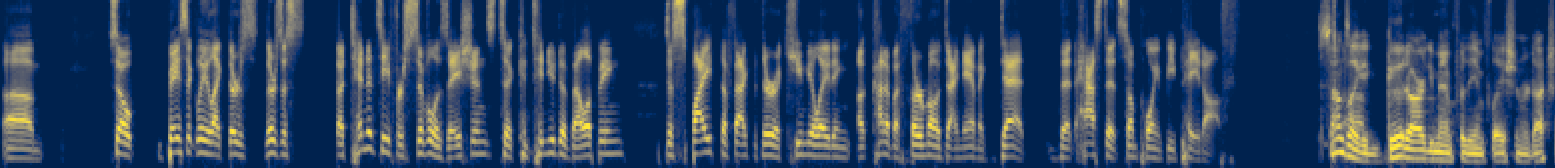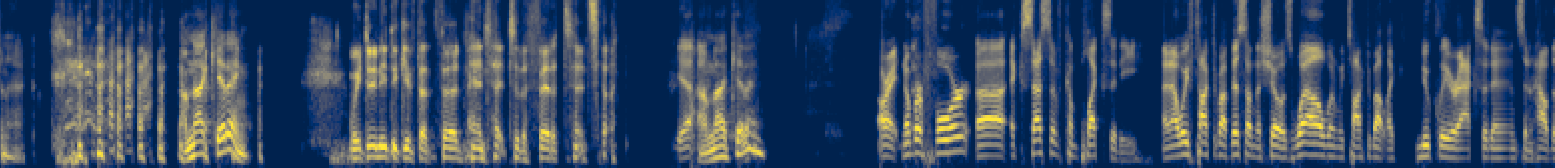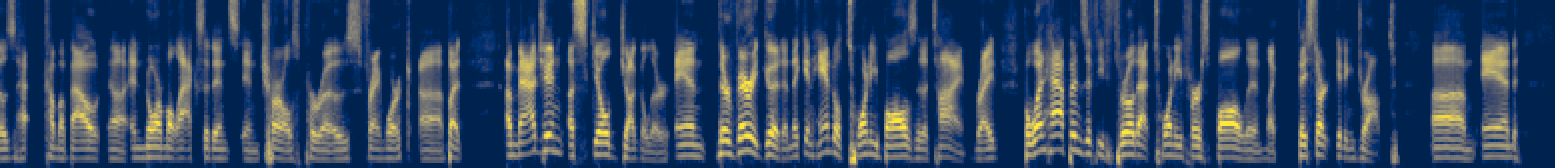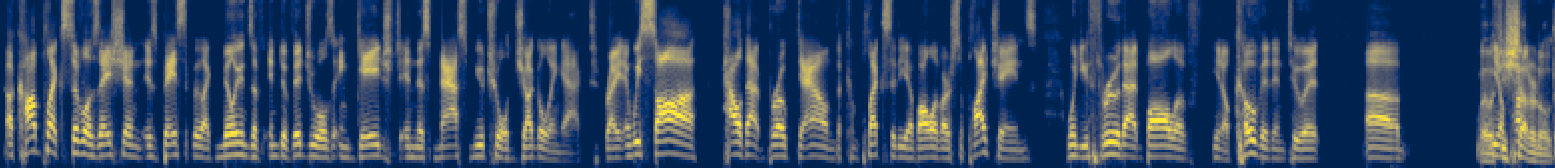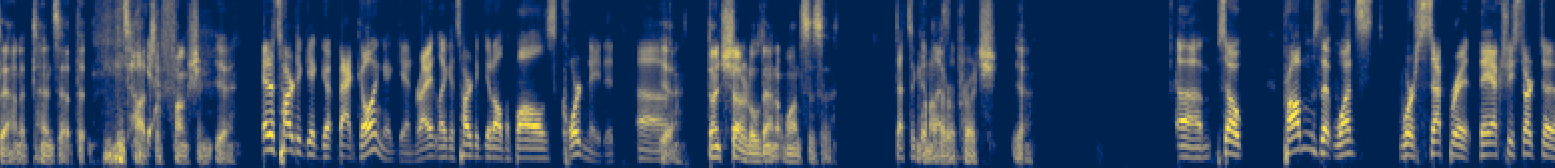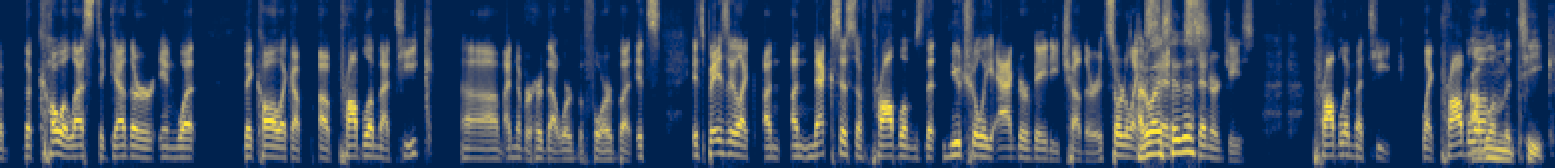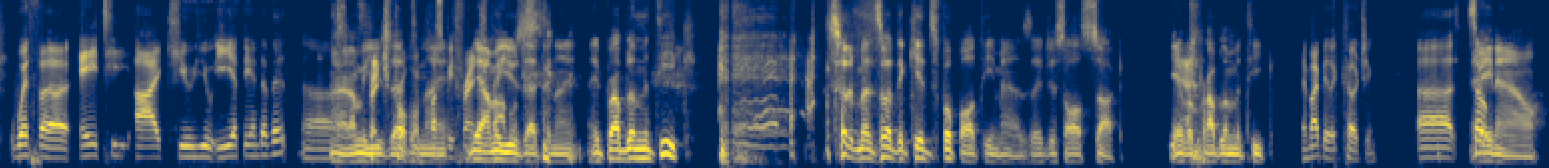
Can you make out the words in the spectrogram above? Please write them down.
Um, so basically like there's there's a, a tendency for civilizations to continue developing despite the fact that they're accumulating a kind of a thermodynamic debt that has to at some point be paid off Sounds like a um, good argument for the Inflation Reduction Act. I'm not kidding. We do need to give that third mandate to the Fed, it turns out. Yeah. I'm not kidding. All right. Number four, uh, excessive complexity. I know we've talked about this on the show as well when we talked about like nuclear accidents and how those ha- come about uh, and normal accidents in Charles Perrow's framework. Uh, but imagine a skilled juggler and they're very good and they can handle 20 balls at a time, right? But what happens if you throw that 21st ball in? Like they start getting dropped. Um, and a complex civilization is basically like millions of individuals engaged in this mass mutual juggling act, right? And we saw how that broke down the complexity of all of our supply chains when you threw that ball of you know COVID into it. Uh, well, if you, know, you shut it all down, it turns out that it's hard yeah. to function. Yeah, and it's hard to get, back going again, right? Like it's hard to get all the balls coordinated. Um, yeah, don't shut so, it all down at once. As a that's a good another approach. Yeah. Um, so problems that once were separate, they actually start to the coalesce together in what they call like a, a problematique um, I'd never heard that word before, but it's it's basically like a, a, nexus of problems that mutually aggravate each other. It's sort of like how do I say this? Synergies, problematique, like problem problematique with a a t i q u e at the end of it. Uh, All right, I'm gonna French use that problem. tonight. Must be French. Yeah, I'm gonna use that tonight. a problematique. so that's what the kids' football team has. They just all suck. You yeah. have a problematique. It might be the coaching. Uh, so hey, now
